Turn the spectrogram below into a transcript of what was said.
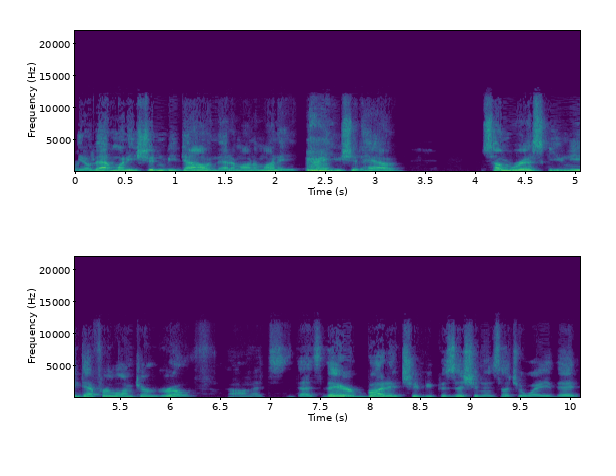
you know that money shouldn't be down that amount of money. You should have some risk. You need that for long-term growth. Um, that's that's there but it should be positioned in such a way that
